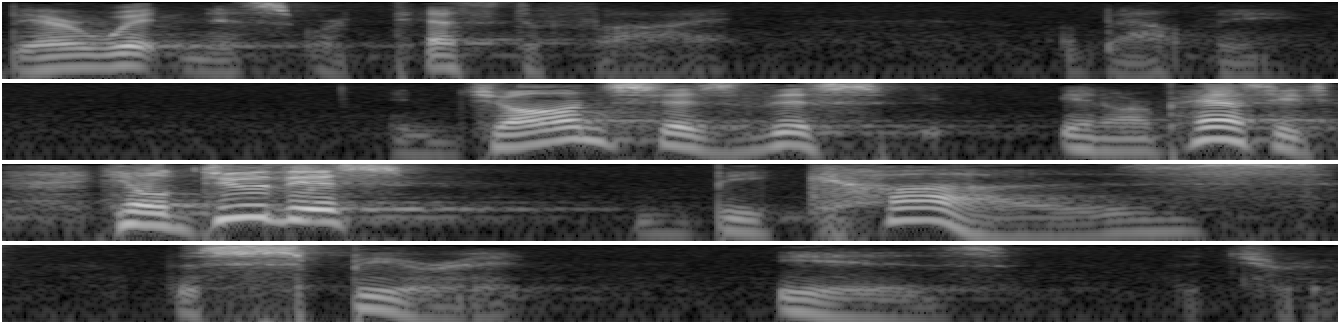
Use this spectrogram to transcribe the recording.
Bear witness or testify about me. And John says this in our passage. He'll do this because the Spirit is the truth.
